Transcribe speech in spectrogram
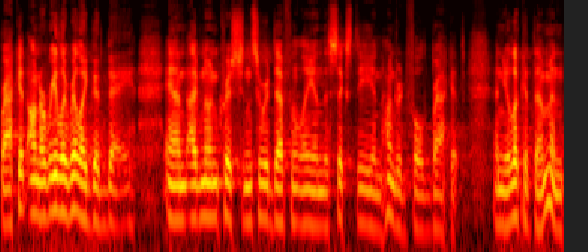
bracket on a really, really good day. And I've known Christians who are definitely in the 60 and 100 fold bracket. And you look at them, and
